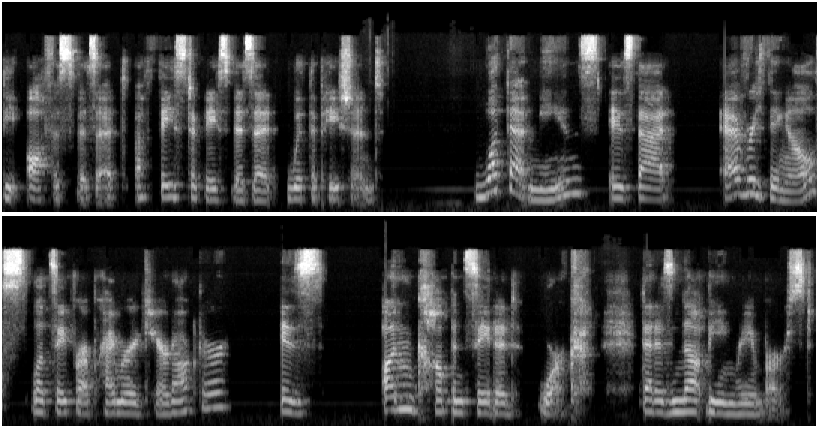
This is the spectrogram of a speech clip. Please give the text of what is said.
the office visit, a face to face visit with the patient. What that means is that everything else, let's say for a primary care doctor, is uncompensated work that is not being reimbursed.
